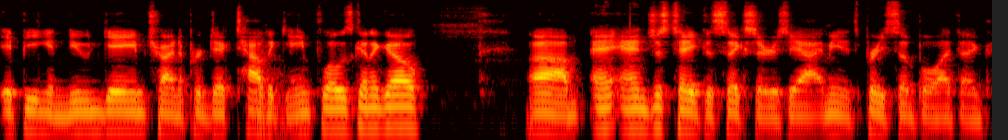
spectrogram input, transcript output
it being a noon game, trying to predict how the game flow is going to go. Um, and, and just take the Sixers. Yeah, I mean, it's pretty simple, I think.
